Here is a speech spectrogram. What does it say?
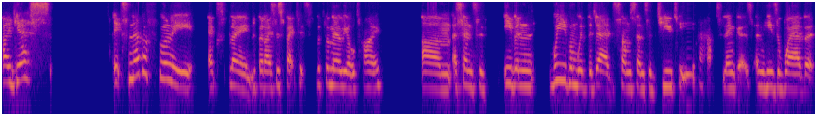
I guess it's never fully explained, but I suspect it's the familial tie, um, a sense of even we even with the dead, some sense of duty perhaps lingers, and he's aware that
